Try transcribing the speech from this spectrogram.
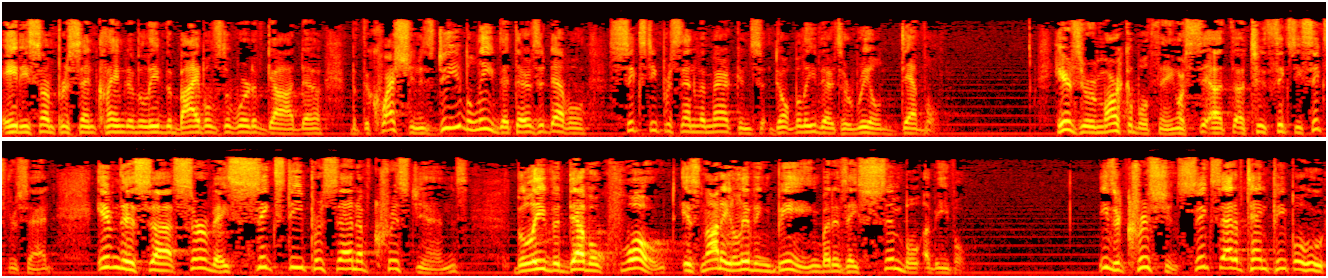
80 some percent claim to believe the Bible's the Word of God. Uh, but the question is do you believe that there's a devil? 60% of Americans don't believe there's a real devil. Here's a remarkable thing, or uh, to 66%. In this uh, survey, 60% of Christians believe the devil, quote, is not a living being, but is a symbol of evil. These are Christians. Six out of ten people who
